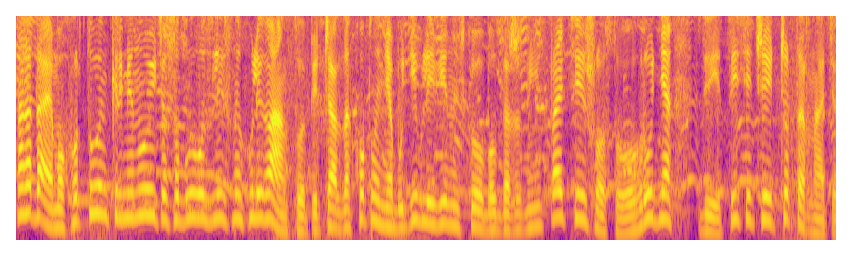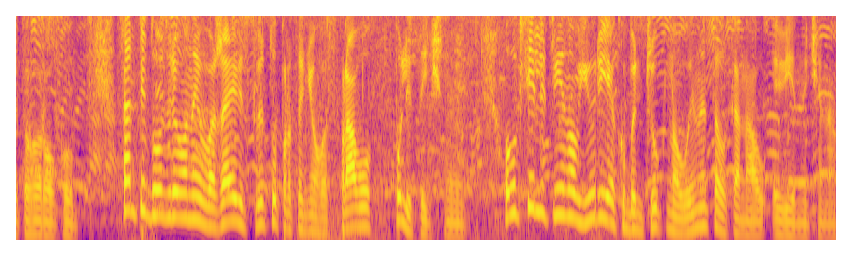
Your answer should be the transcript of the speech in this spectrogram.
Нагадаємо, хорту інкримінують особливо злісне хуліганство під час захоплення будівлі Вінницької облдержадміністрації 6 грудня 2014 року. Сам підозрюваний вважає відкриту проти нього справу політичною. Олексій Літвінов, Юрій Якубенчук. Новини телеканал Вінниччина.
